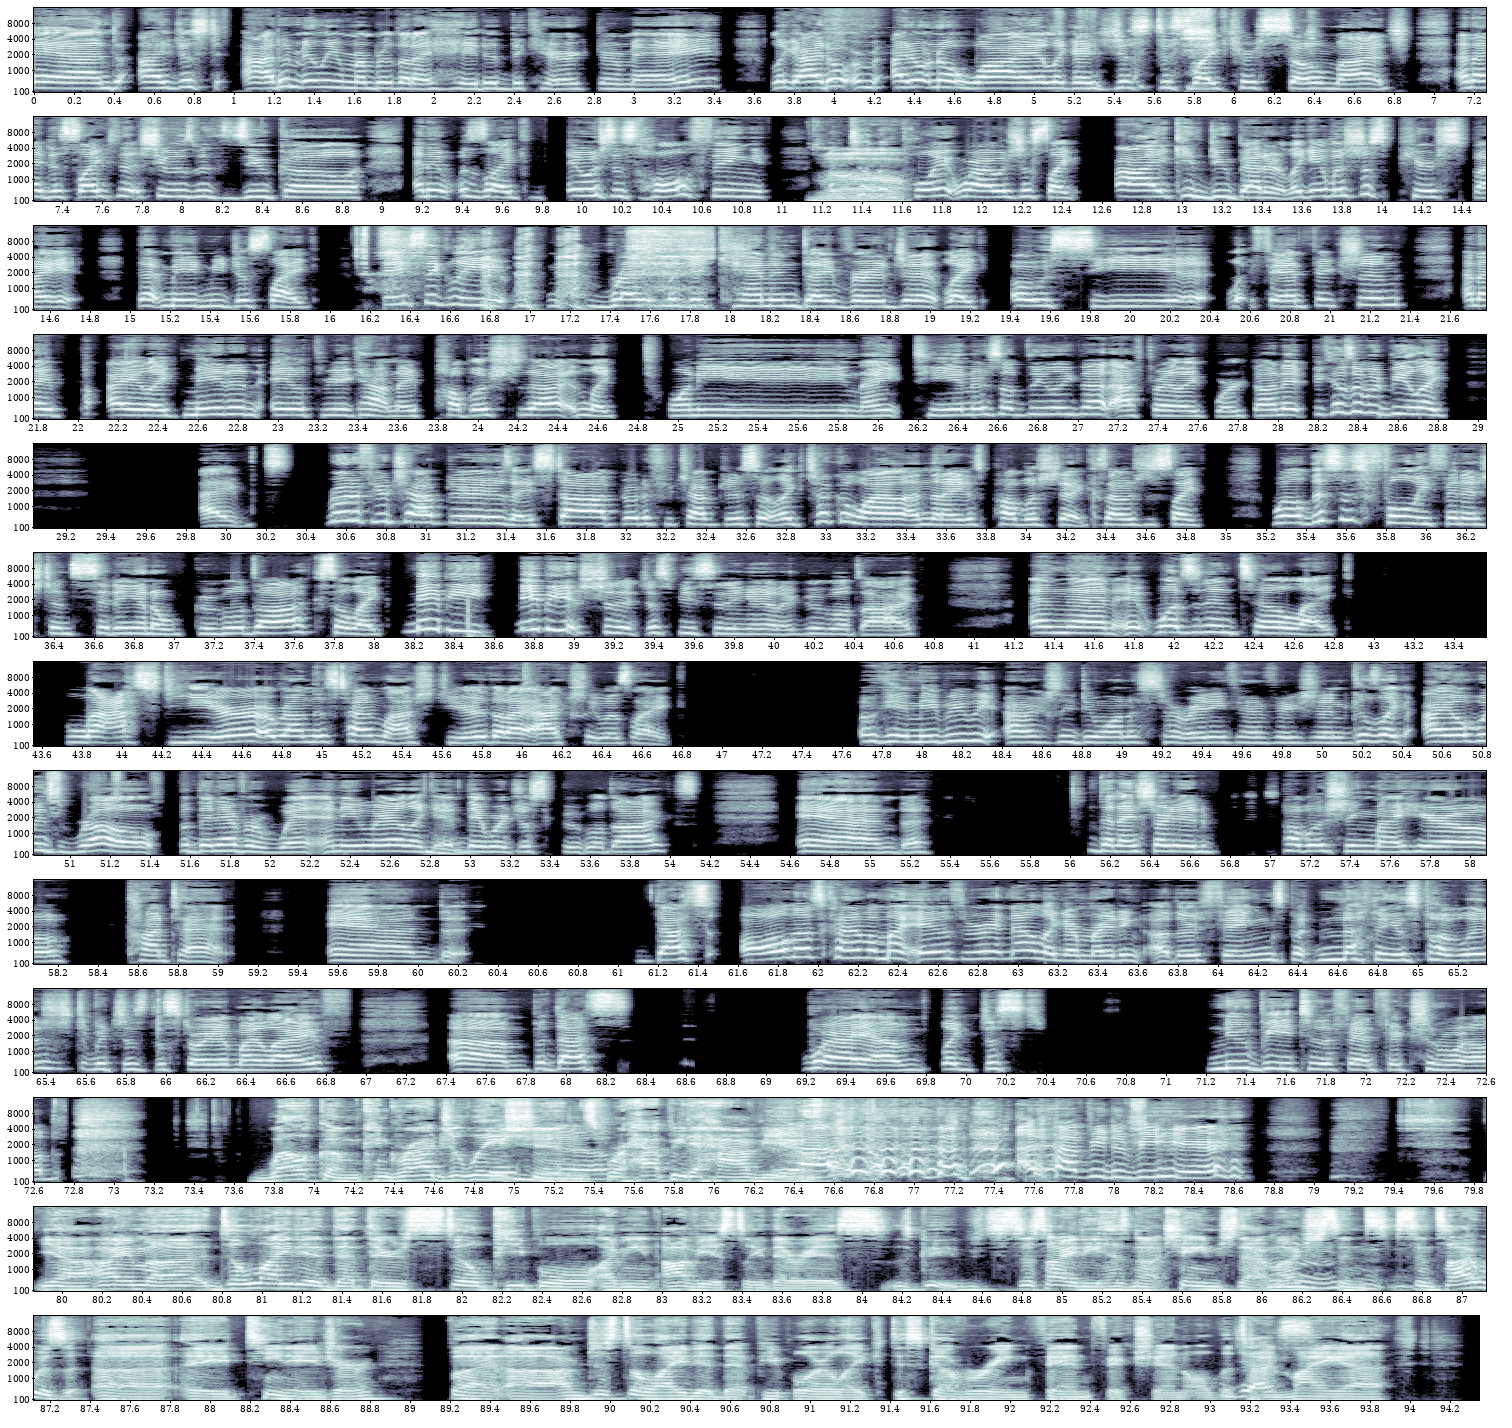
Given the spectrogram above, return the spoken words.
And I just adamantly remember that I hated the character Mai. Like I don't, I don't know why. Like I just disliked her so much, and I disliked that she was with Zuko. And it was like it was this whole thing and to the point where I was just like, I can do better. Like it was just pure spite that made me just like basically write like a canon divergent like OC like fan fiction. And I I like made an AO3 account and I published that in like 2019 or something like that after I like worked on it because it would be like I wrote a few chapters, I stopped, wrote a few chapters, so it like took a while and then I just published it because I was just like, well, this is fully finished and sitting in a Google Doc, so like maybe maybe it shouldn't just be sitting in a Google Doc. And then it wasn't until like last year, around this time last year, that I actually was like, okay, maybe we actually do want to start writing fan fiction because like I always wrote, but they never went anywhere. Like Hmm. they were just Google Docs, and then I started publishing my hero content, and that's all that's kind of on my AO3 right now. Like I'm writing other things, but nothing is published, which is the story of my life. Um, but that's where I am, like just newbie to the fan fiction world. Welcome. Congratulations. We're happy to have you. yeah, I'm happy to be here. Yeah, I'm uh, delighted that there's still people. I mean, obviously there is. Society has not changed that much Mhm. since since I was uh, a teenager. But uh, I'm just delighted that people are like discovering fan fiction all the time. My uh,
